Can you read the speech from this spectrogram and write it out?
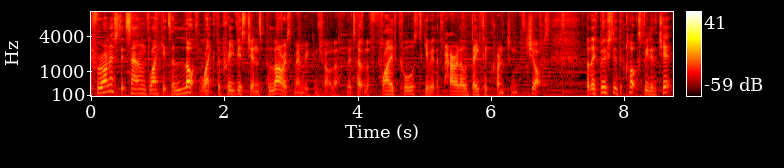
If we're honest, it sounds like it's a lot like the previous gen's Polaris memory controller, with a total of 5 cores to give it the parallel data crunching chops. But they've boosted the clock speed of the chip,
